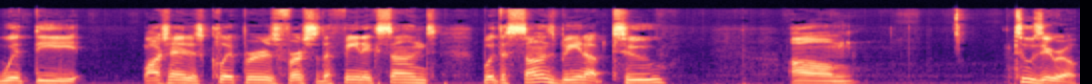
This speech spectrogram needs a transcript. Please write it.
with the Los Angeles Clippers versus the Phoenix Suns, with the Suns being up two, um, 2-0.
